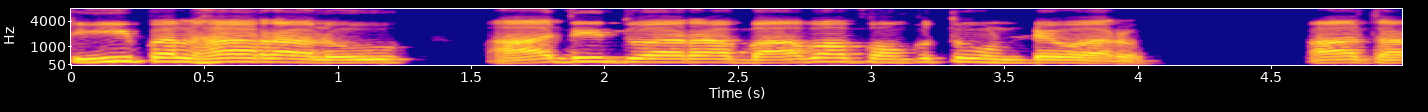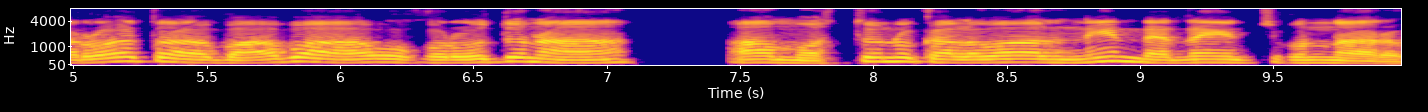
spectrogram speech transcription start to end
టీ పలహారాలు ఆది ద్వారా బాబా పంపుతూ ఉండేవారు. ఆ తర్వాత బాబా ఒక రోజున ఆ మస్తును కలవాలని నిర్ణయించుకున్నారు.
